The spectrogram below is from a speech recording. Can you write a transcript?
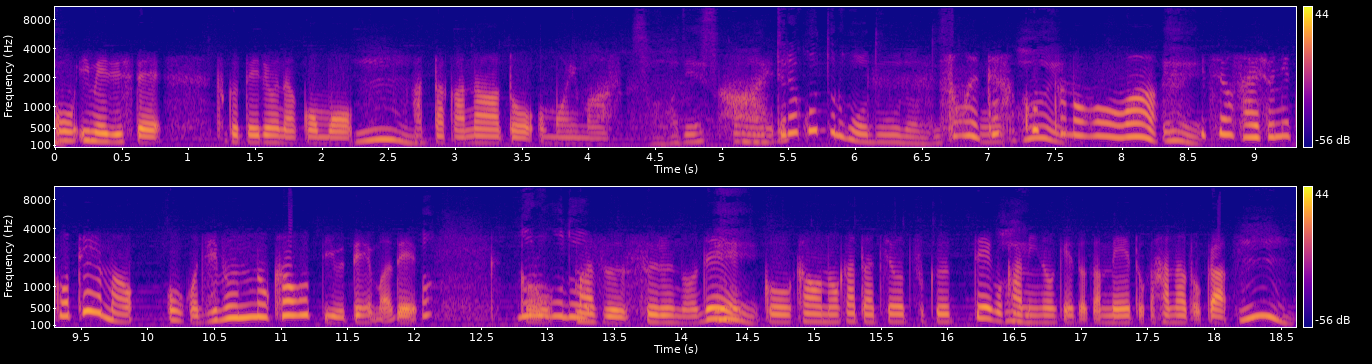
う、をイメージして。作っているような子もあったかなと思います。うん、そうですか、はい、テラコットの方はどうなんですか？そうです。テラコットの方は、はい、一応最初にこうテーマをこう自分の顔っていうテーマで。まずするので、ええ、こう顔の形を作ってこう髪の毛とか目とか鼻とか、うん、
